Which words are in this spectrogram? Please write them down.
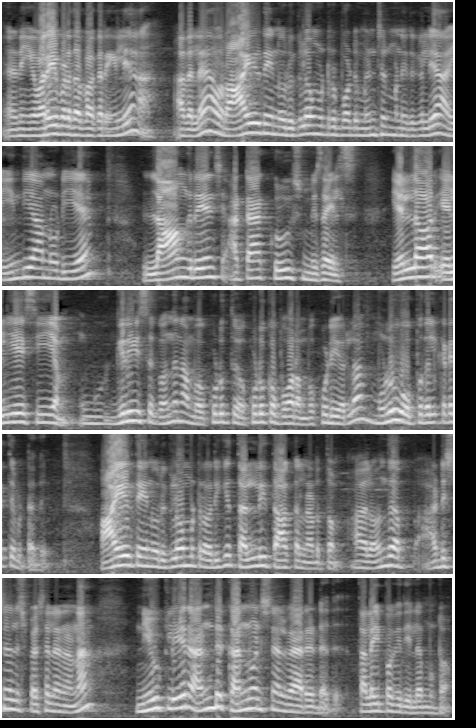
நீங்கள் வரைபடத்தை பார்க்குறீங்க இல்லையா? அதில் ஒரு ஆயிரத்தி ஐநூறு கிலோமீட்டர் போட்டு மென்ஷன் பண்ணியிருக்கு இல்லையா? இந்தியானுடைய long range attack cruise missiles LR LACM கிரீஸுக்கு வந்து நம்ம கொடுத்து கொடுக்க போகிறோம் கூடியவரில் முழு ஒப்புதல் கிடைத்து விட்டது ஆயிரத்தி ஐநூறு கிலோமீட்டர் வரைக்கும் தள்ளி தாக்கல் நடத்தும். அதில் வந்து அடிஷ்னல் ஸ்பெஷல் என்னென்னா நியூக்ளியர் அண்டு கன்வென்ஷனல் வேரட் அது. தலைப்பகுதியில் மட்டும்.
